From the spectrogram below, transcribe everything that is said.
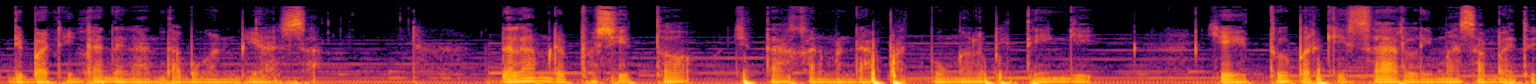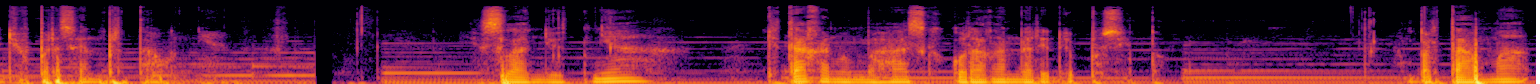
dibandingkan dengan tabungan biasa. Dalam deposito, kita akan mendapat bunga lebih tinggi, yaitu berkisar 5-7% per tahunnya. Selanjutnya, kita akan membahas kekurangan dari deposito. Yang pertama,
